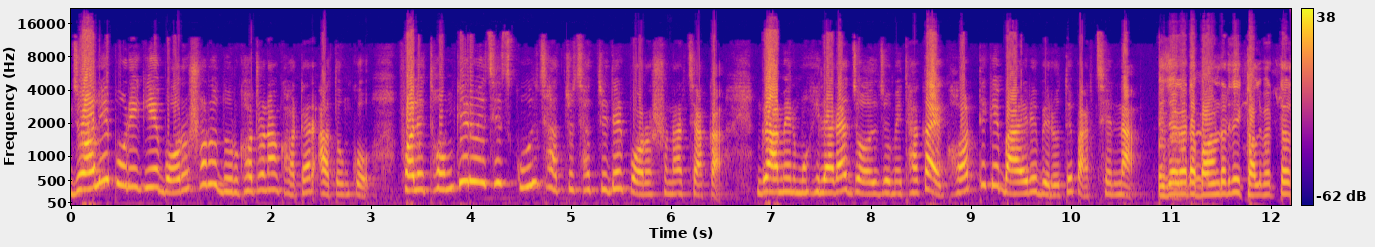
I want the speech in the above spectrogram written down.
জলে পড়ে গিয়ে বড়সড় দুর্ঘটনা ঘটার আতঙ্ক। ফলে থমকে রয়েছে স্কুল ছাত্রছাত্রীদের পড়াশোনার চাকা। গ্রামের মহিলারা জল জমে থাকায় ঘর থেকে বাইরে বেরোতে পারছেন না। এই জায়গাটা বাউন্ডারি দিয়ে কালভারটা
